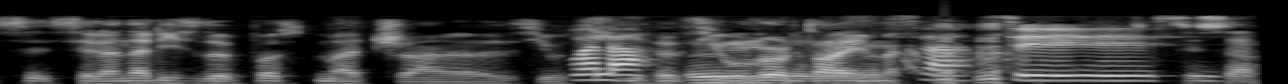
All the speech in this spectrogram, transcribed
C'est- l'analyse de post-match, hein, The, Voilà. the Oui, oui, overtime. c'est, C'est ça.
